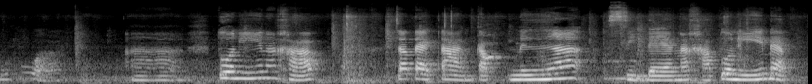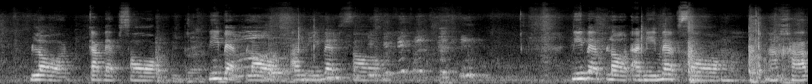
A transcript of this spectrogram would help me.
มุดหัวอ่า ตัวนี้นะครับ จะแตกต่างกับเนื้อสีแดงนะคะตัวนี้แบบหลอดกับแบบซอง นี่แบบหลอด อันนี้แบบซอง นี่แบบหลอด อันนี้แบบซองนะครับ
